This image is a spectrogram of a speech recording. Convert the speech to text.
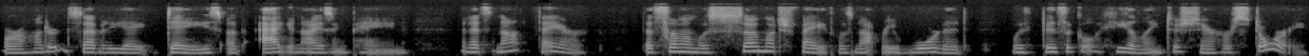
or 178 days of agonizing pain, and it's not fair that someone with so much faith was not rewarded with physical healing to share her story.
